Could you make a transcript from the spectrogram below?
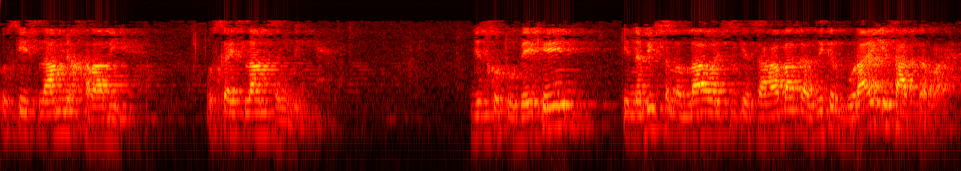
اس کے اسلام میں خرابی ہے، اس کا اسلام صحیح نہیں۔ ہے جس کو تو دیکھے کہ نبی صلی اللہ علیہ وسلم کے صحابہ کا ذکر برائی کے ساتھ کر رہا ہے،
